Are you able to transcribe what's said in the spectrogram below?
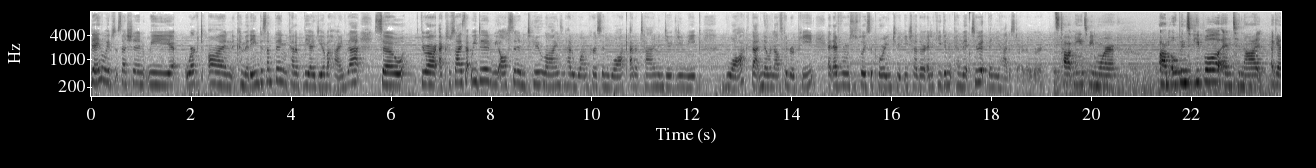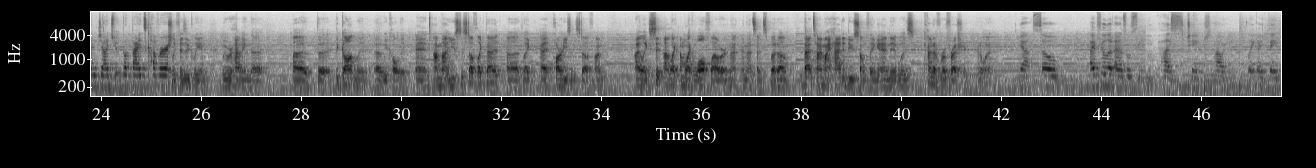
Today in the leadership session, we worked on committing to something, kind of the idea behind that. So through our exercise that we did, we all stood in two lines and had one person walk at a time and do a unique walk that no one else could repeat. And everyone was just really supporting to each other. And if you didn't commit to it, then you had to start over. It's taught me to be more um, open to people and to not, again, judge a book by its cover. Actually, physically, and we were having the uh, the the gauntlet uh, we called it, and I'm not used to stuff like that. Uh, like at parties and stuff, I'm I like sit I'm like I'm like a wallflower in that in that sense. But um, that time I had to do something, and it was kind of refreshing in a way. Yeah. So I feel that NSLC has changed how like I think.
